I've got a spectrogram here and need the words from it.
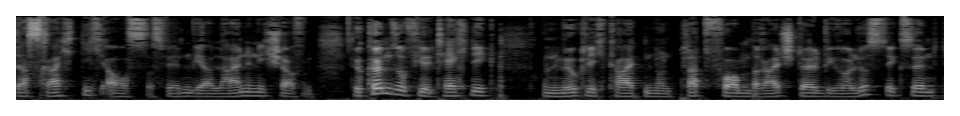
Das reicht nicht aus. Das werden wir alleine nicht schaffen. Wir können so viel Technik und Möglichkeiten und Plattformen bereitstellen, wie wir lustig sind.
